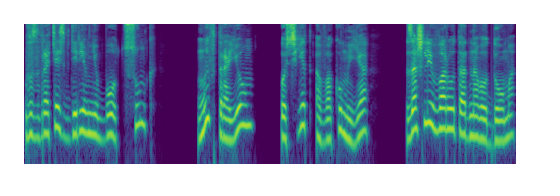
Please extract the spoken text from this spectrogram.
Возвратясь в деревню Бо-Цунг, мы втроем, Осьет, Аввакум и я, зашли в ворота одного дома,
